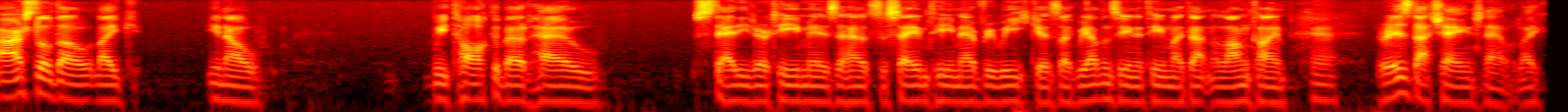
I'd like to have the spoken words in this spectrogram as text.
Arsenal, though, like, you know, we talked about how steady their team is and how it's the same team every week. Is like we haven't seen a team like that in a long time. Yeah. There is that change now. Like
